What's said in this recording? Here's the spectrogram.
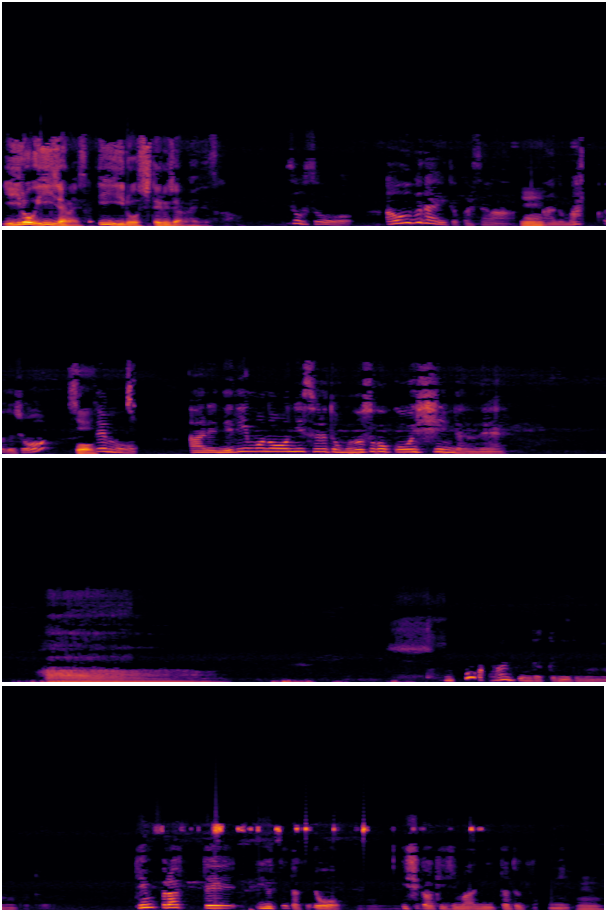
色いいじゃないですか。いい色してるじゃないですか。そうそう。青ぶだいとかさ、うん。あの、真っ赤でしょ？そう。でも、あれ練り物にするとものすごく美味しいんだよね。は向こうはなんて言うんだっけ、練り物のこと。天ぷらって言ってたけど、石垣島に行った時に、ー。うん。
